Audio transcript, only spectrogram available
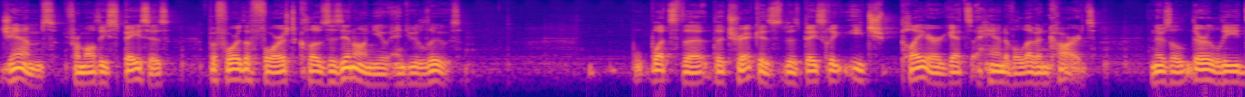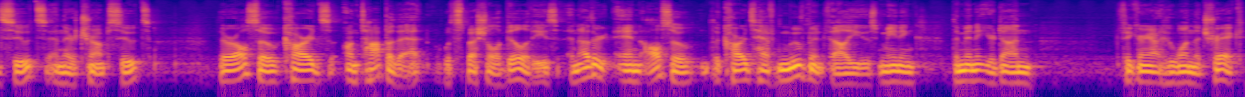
gems from all these spaces before the forest closes in on you and you lose. What's the, the trick is, is basically each player gets a hand of 11 cards. And there's a, there are lead suits and there are trump suits. There are also cards on top of that with special abilities, and other and also the cards have movement values, meaning the minute you're done figuring out who won the trick,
